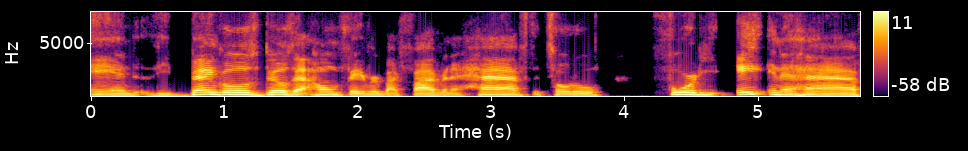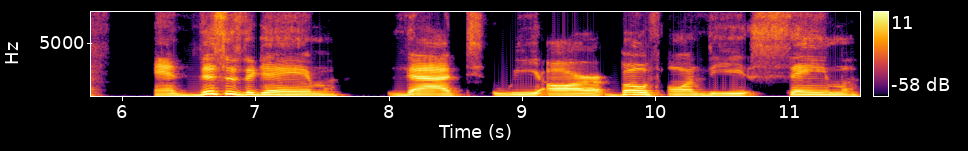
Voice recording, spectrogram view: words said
and the Bengals. Bills at home favored by five and a half. The total 48 and a half. And this is the game that we are both on the same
